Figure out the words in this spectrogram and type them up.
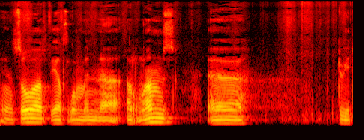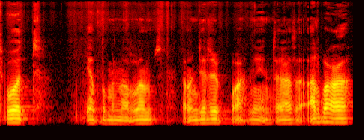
يعني صور. يطلب منا الرمز آه تويت بوت. يطلب منا الرمز. طبعا نجرب. واحد اثنين ثلاثة أربعة.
